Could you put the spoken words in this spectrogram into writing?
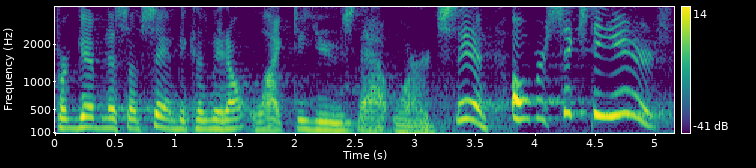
forgiveness of sin because we don't like to use that word sin. Over 60 years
